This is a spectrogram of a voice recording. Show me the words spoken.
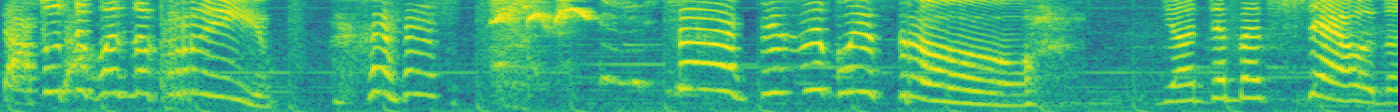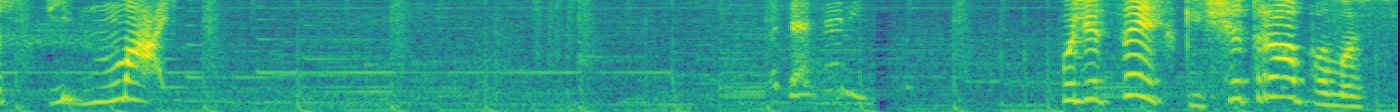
Так, Хто тебе закрив? так, біжи швидко! Я тебе все одно спіймаю. Поліцейський, що трапилось?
